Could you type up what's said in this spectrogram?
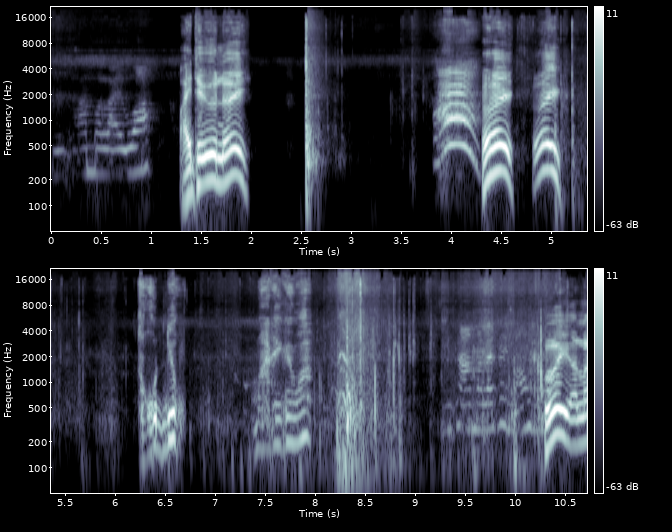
มึงทำอะไรวะ ไปที่อื่นเลย เฮ้ย เฮ้ยทุกคนเดี๋ยว มาได้ไงวะ มึงทำอะไรใส่น้องกูเฮ้ย อะไร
